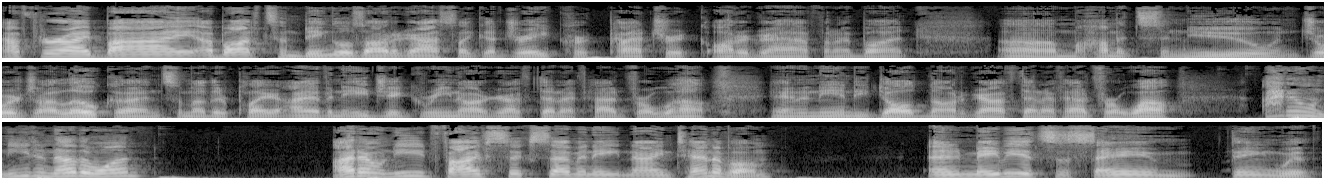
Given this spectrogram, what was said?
after I buy, I bought some Bengals autographs, like a Dre Kirkpatrick autograph, and I bought Mohamed Sanu and George Iloka and some other player. I have an AJ Green autograph that I've had for a while, and an Andy Dalton autograph that I've had for a while. I don't need another one. I don't need five, six, seven, eight, nine, ten of them. And maybe it's the same thing with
